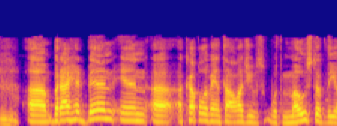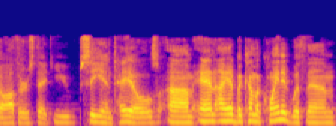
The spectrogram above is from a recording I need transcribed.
Mm-hmm. Um, but I had been in a, a, couple of anthologies with most of the authors that you see in Tails, um, and I had become acquainted with them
